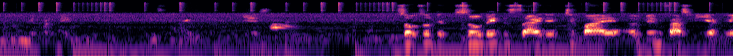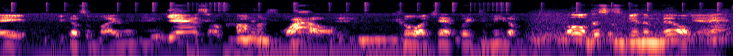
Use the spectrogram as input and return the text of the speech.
Win part A. Yes. So so th- so they decided to buy a VinFast VF8 because of my review. Yes, of course. Wow, cool! I can't wait to meet them. Oh, this is Vinamilk. Yes.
